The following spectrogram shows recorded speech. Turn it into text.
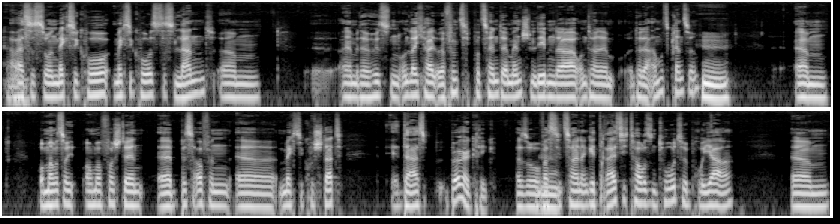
Aber, Aber es ist so in Mexiko, Mexiko ist das Land, ähm, äh, einer mit der höchsten Ungleichheit oder 50 Prozent der Menschen leben da unter, der, unter der Armutsgrenze. Hm. Ähm, und man muss sich auch mal vorstellen, äh, bis auf in äh, Mexiko-Stadt, äh, da ist Bürgerkrieg. Also was ja. die Zahlen angeht, 30.000 Tote pro Jahr. Ähm,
